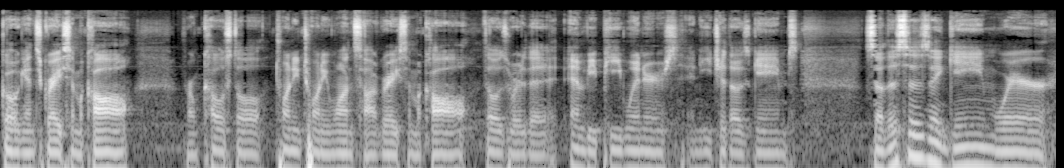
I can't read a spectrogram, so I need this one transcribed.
go against Grayson McCall from Coastal 2021 saw Grayson McCall. Those were the MVP winners in each of those games. So this is a game where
